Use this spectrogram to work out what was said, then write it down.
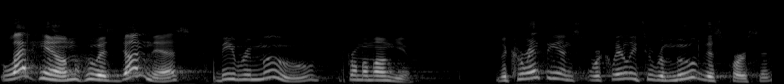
Let him who has done this be removed from among you. The Corinthians were clearly to remove this person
